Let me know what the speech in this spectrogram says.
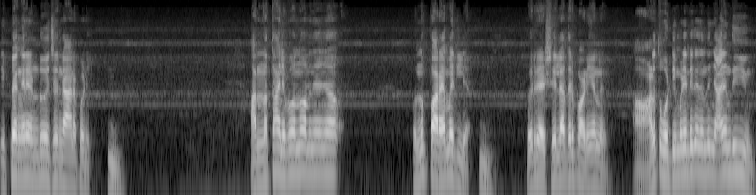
ഇപ്പം എങ്ങനെ ഉണ്ട് ചോദിച്ചത് എന്റെ ആനപ്പണി. അന്നത്തെ അനുഭവം എന്ന് പറഞ്ഞു കഴിഞ്ഞാൽ ഒന്നും പറയാൻ പറ്റില്ല. ഒരു രക്ഷയില്ലാത്തൊരു പണിയാണ്. ആൾ തോട്ടിയുമ്പടി എന്റെ ഞാൻ എന്ത് ചെയ്യും?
